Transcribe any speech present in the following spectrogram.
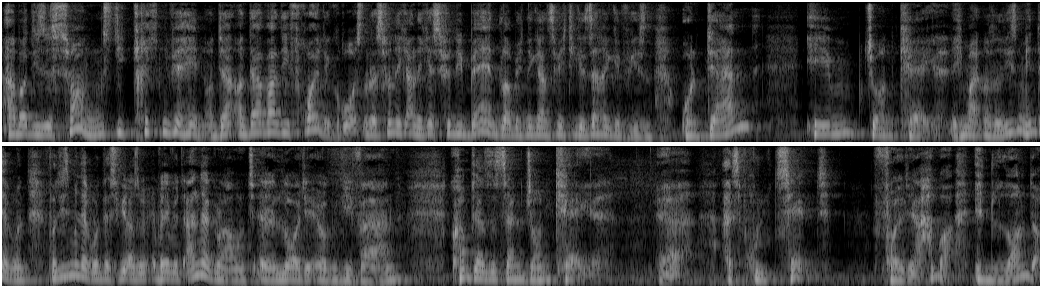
Aber diese Songs, die kriegten wir hin. Und da, und da war die Freude groß. Und das finde ich eigentlich ist für die Band, glaube ich, eine ganz wichtige Sache gewesen. Und dann eben John Cale. Ich meine, unter diesem Hintergrund, vor diesem Hintergrund, dass wir also Velvet Underground äh, Leute irgendwie waren, kommt da sozusagen John Cale, ja, als Produzent. Voll der Hammer. In London.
